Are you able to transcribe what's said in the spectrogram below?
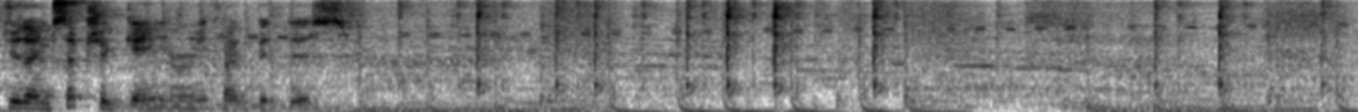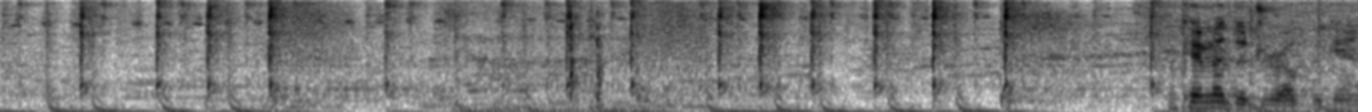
Dude, I'm such a gamer if I beat this. Okay, I'm at the drop again.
